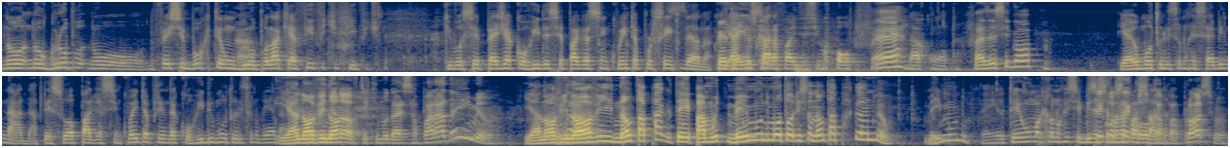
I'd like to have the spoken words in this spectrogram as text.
No, no grupo, no, no Facebook tem um grupo lá que é 50-50. Que você pede a corrida e você paga 50% dela. E aí os 50%. caras fazem esse golpe é, na conta. faz esse golpe. E aí o motorista não recebe nada. A pessoa paga 50% da corrida e o motorista não ganha nada. E a 99, tem que mudar essa parada aí, meu. e a 99 não tá pagando. Muito, mundo de motorista não tá pagando, meu. Meio mundo. Eu tenho uma que eu não recebi da Você semana consegue passada. colocar pra próxima?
